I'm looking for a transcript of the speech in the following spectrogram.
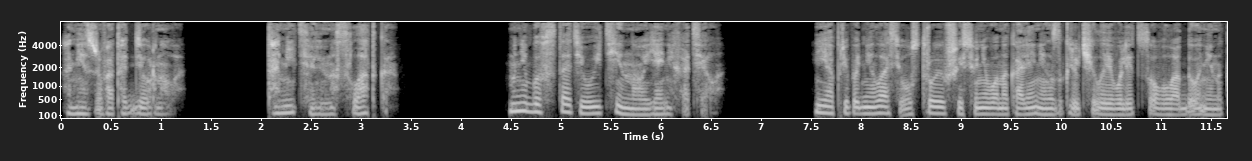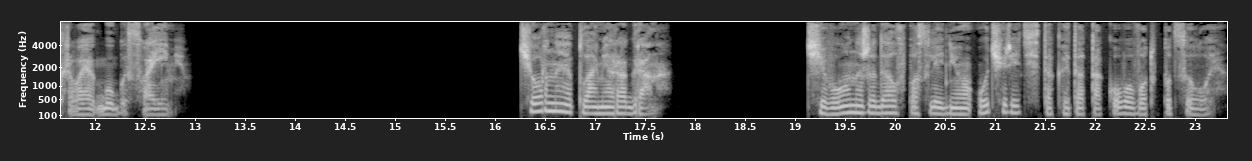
а низ живота дернула. Томительно, сладко. Мне бы встать и уйти, но я не хотела. Я приподнялась и, устроившись у него на коленях, заключила его лицо в ладони, накрывая губы своими. черное пламя Рограна. Чего он ожидал в последнюю очередь, так это такого вот поцелуя.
